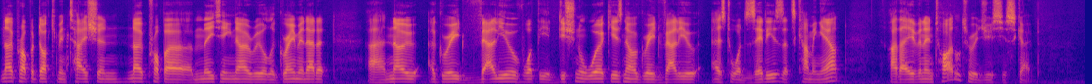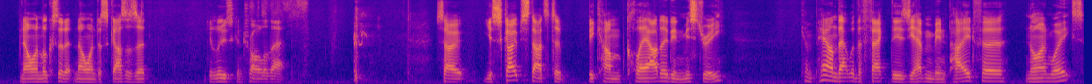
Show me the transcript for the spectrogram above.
No proper documentation, no proper meeting, no real agreement at it, uh, no agreed value of what the additional work is, no agreed value as to what Z is that's coming out. Are they even entitled to reduce your scope? No one looks at it, no one discusses it. You lose control of that. so your scope starts to become clouded in mystery. Compound that with the fact is you haven't been paid for nine weeks.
